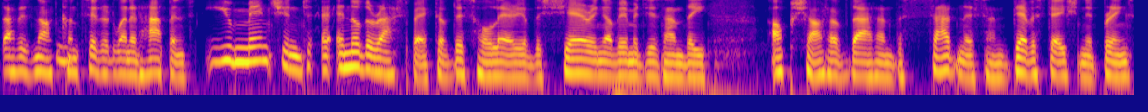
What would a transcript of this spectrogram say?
that is not mm. considered when it happens. You mentioned another aspect of this whole area of the sharing of images and the upshot of that and the sadness and devastation it brings.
